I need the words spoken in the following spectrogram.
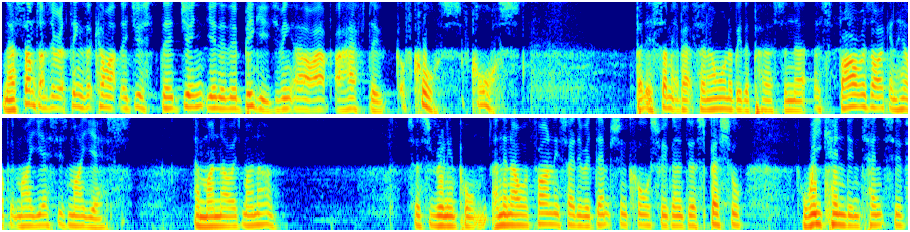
Now, sometimes there are things that come up, they're just, they're, you know, they're biggies. You think, oh, I, I have to. Of course, of course. But there's something about saying, I want to be the person that, as far as I can help it, my yes is my yes, and my no is my no. So it's really important. And then I would finally say the redemption course, we're going to do a special weekend intensive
